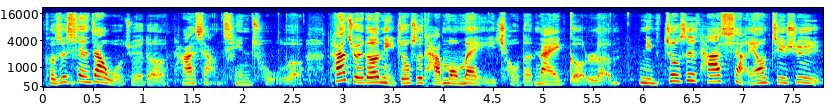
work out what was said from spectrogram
可是现在我觉得他想清楚了，他觉得你就是他梦寐以求的那一个人，你就是他想要继续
